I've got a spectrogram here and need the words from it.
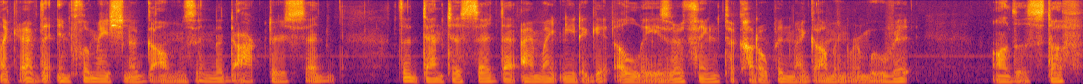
like, I have the inflammation of gums, and the doctor said, the dentist said that I might need to get a laser thing to cut open my gum and remove it. All this stuff.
